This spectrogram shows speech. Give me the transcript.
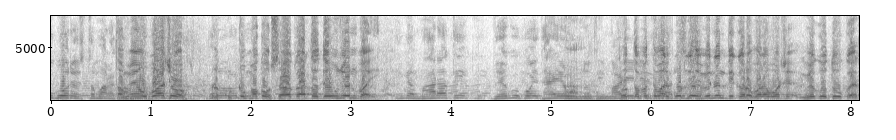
ઊભો રહીશ તમારા તમે. ઊભા છો અને કુટુંબમાં કોઈ સહકાર તો દેવું જોઈએ ને ભાઈ? કે મારાથી ભેગું કોઈ થાય એવું નથી. મારી તમે તમારી ગુરુદેવ વિનંતી કરો બરાબર છે? ભેગું તું કર.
